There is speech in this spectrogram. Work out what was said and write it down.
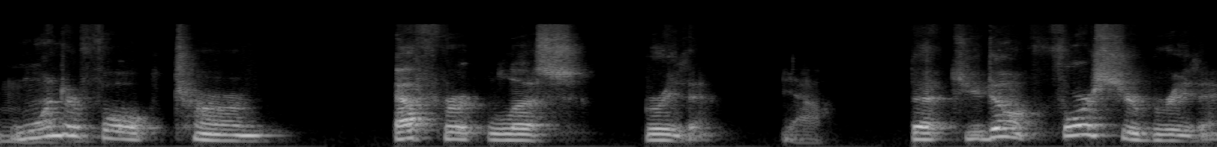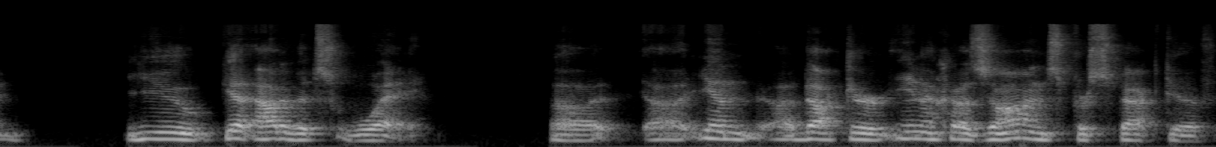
mm-hmm. wonderful term, effortless breathing. Yeah. That you don't force your breathing, you get out of its way. Uh, uh, in uh, Dr. Inna Khazan's perspective,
